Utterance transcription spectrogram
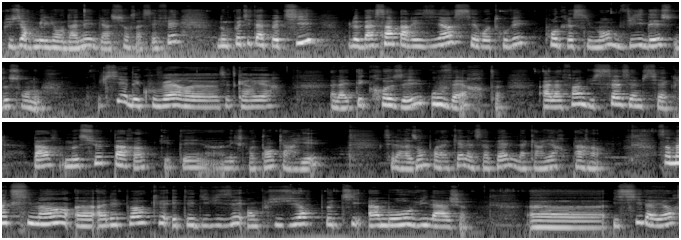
plusieurs millions d'années, bien sûr, ça s'est fait. Donc, petit à petit, le bassin parisien s'est retrouvé progressivement vidé de son eau. Qui a découvert euh, cette carrière? Elle a été creusée, ouverte, à la fin du XVIe siècle par Monsieur Parrain, qui était un exploitant carrier. C'est la raison pour laquelle elle s'appelle la carrière Parrain. Saint-Maximin, euh, à l'époque, était divisé en plusieurs petits hameaux, villages. Euh, ici, d'ailleurs,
